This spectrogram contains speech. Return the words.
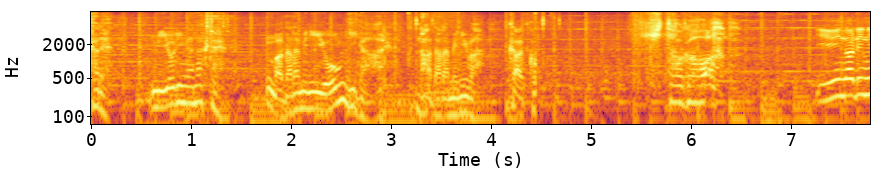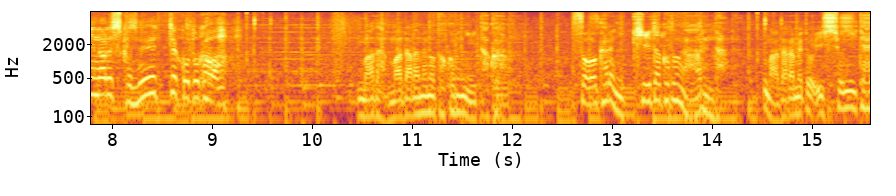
彼身寄りがなくてまだらめに恩義がある。まだらめにはかっこ北川言いなりになるしかねえってことか。まだまだらめのところにいた頃その彼に聞いたことがあるんだ。まだらめと一緒にいて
